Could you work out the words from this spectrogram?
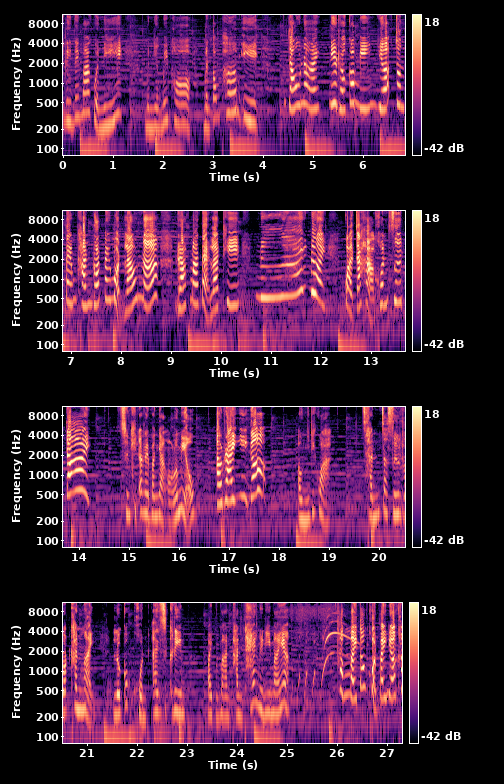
ครีมได้มากกว่านี้ มันยังไม่พอมันต้องเพิ่มอีก เจ้านาย นี่เราก็มีเยอะจนเต็มคันรถไปหมดแล้วนะ รับมาแต่ละทีเหนื่อยเหนื่อย กว่าจะหาคนซื้อได้ ฉันคิดอะไรบางอย่างออกแล้วเหมียว อะไรอีกอะเอางี้ดีกว่า ฉันจะซื้อรถคันใหม่ แล้วก็ขนไอศครีม ไปประมาณพันแท่งเลยดีไหมอะทำไมต้องขนไปเยอะข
